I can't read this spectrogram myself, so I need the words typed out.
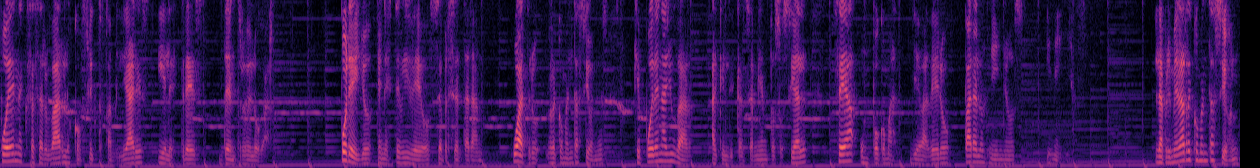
pueden exacerbar los conflictos familiares y el estrés dentro del hogar. Por ello, en este video se presentarán cuatro recomendaciones que pueden ayudar a que el distanciamiento social sea un poco más llevadero para los niños y niñas. La primera recomendación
